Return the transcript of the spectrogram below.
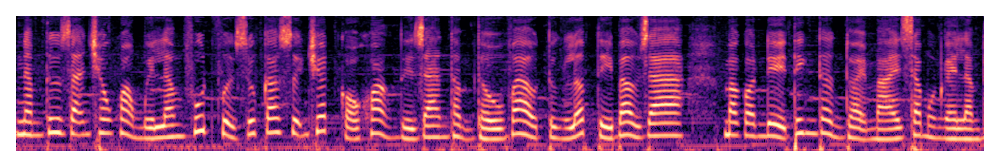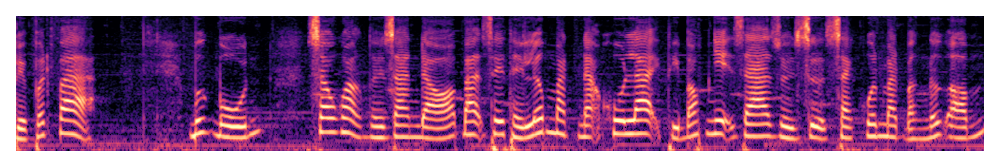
Nằm thư giãn trong khoảng 15 phút vừa giúp các dưỡng chất có khoảng thời gian thẩm thấu vào từng lớp tế bào da mà còn để tinh thần thoải mái sau một ngày làm việc vất vả. Bước 4. Sau khoảng thời gian đó, bạn sẽ thấy lớp mặt nạ khô lại thì bóc nhẹ ra rồi rửa sạch khuôn mặt bằng nước ấm.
